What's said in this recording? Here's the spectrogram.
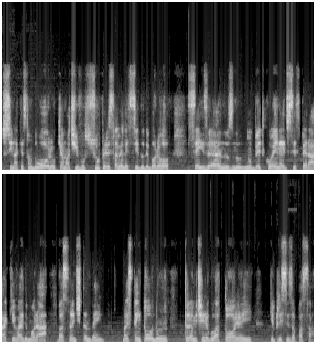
Se na questão do ouro, que é um ativo super estabelecido, demorou seis anos, no, no Bitcoin é de se esperar que vai demorar bastante também. Mas tem todo um trâmite regulatório aí que precisa passar.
